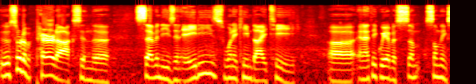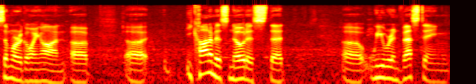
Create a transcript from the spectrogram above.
it was sort of a paradox in the 70s and 80s when it came to IT. Uh, and I think we have a some, something similar going on. Uh, uh economists noticed that uh, we were investing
